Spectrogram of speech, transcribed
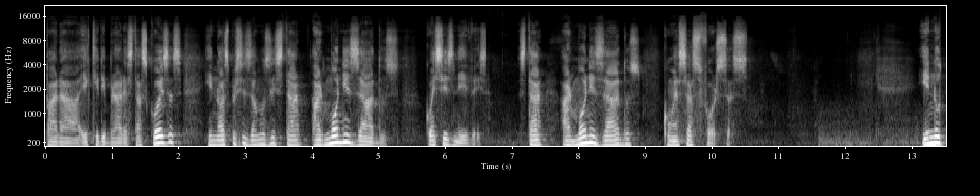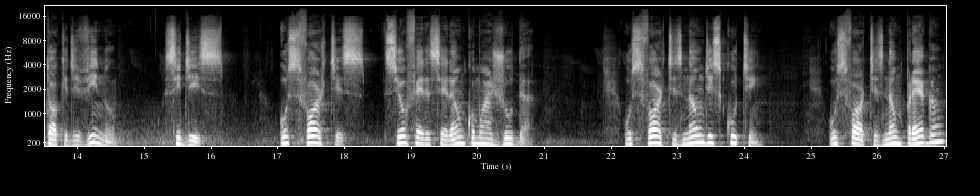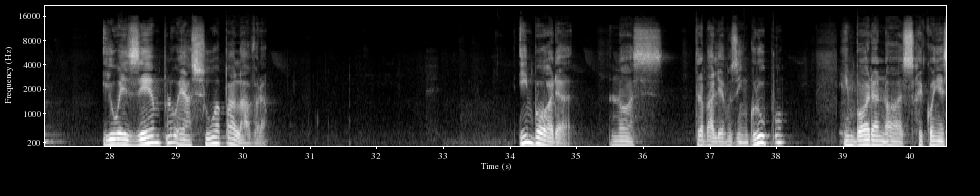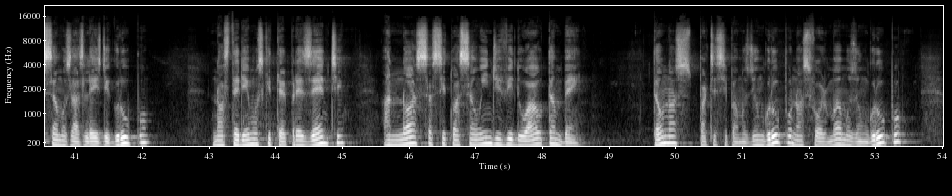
para equilibrar estas coisas, e nós precisamos estar harmonizados com esses níveis, estar harmonizados com essas forças. E no toque divino se diz: os fortes se oferecerão como ajuda os fortes não discutem, os fortes não pregam e o exemplo é a sua palavra. Embora nós trabalhemos em grupo, embora nós reconheçamos as leis de grupo, nós teríamos que ter presente a nossa situação individual também. Então, nós participamos de um grupo, nós formamos um grupo,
